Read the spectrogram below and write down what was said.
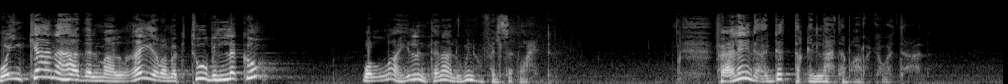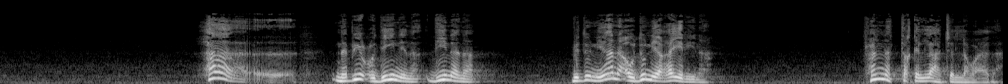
وإن كان هذا المال غير مكتوب لكم والله لن تنالوا منه فلسا واحد فعلينا أن نتقي الله تبارك وتعالى. لا نبيع ديننا ديننا بدنيانا أو دنيا غيرنا. فلنتق الله جل وعلا.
